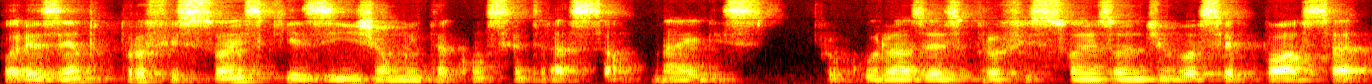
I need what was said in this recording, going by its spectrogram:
por exemplo, profissões que exijam muita concentração. Né? Eles procuram, às vezes, profissões onde você possa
